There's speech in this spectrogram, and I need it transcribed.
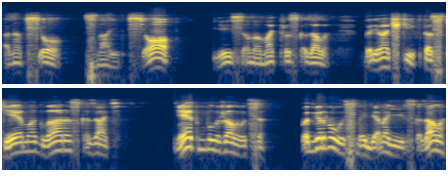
Она все знает, все. Ей сама мать рассказала. В горячке, в тоске могла рассказать. Некому было жаловаться. Подвернулась Нелли, она ей рассказала.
